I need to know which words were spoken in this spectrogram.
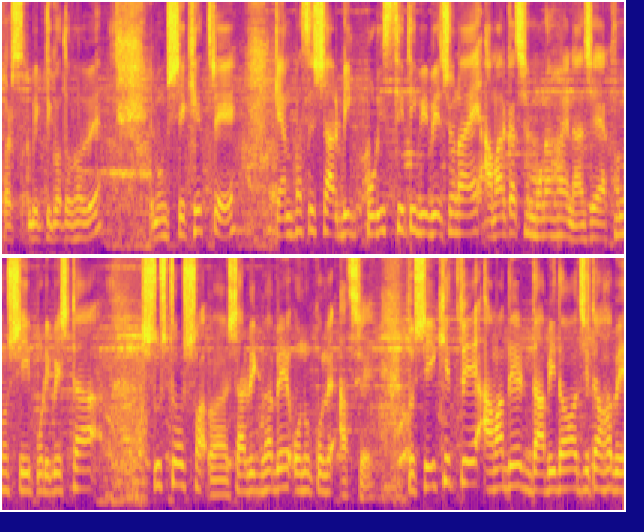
পার্স- ব্যক্তিগতভাবে। এবং সেক্ষেত্রে ক্যাম্পাসের সার্বিক পরিস্থিতি বিবেচনায় আমার কাছে মনে হয় না যে এখনও সেই পরিবেশটা সুষ্ঠু সার্বিকভাবে অনুকূলে আছে। তো সেই ক্ষেত্রে আমাদের দাবি দেওয়া যেটা হবে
